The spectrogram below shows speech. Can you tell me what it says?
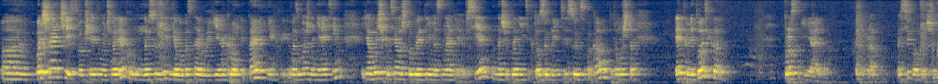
а, большая честь вообще этому человеку. На всю жизнь я бы поставила ей огромный памятник, и, возможно, не один. Я бы очень хотела, чтобы это имя знали все на нашей планете, кто особенно интересуется вокалом, потому что эта методика просто гениальна. Это правда. Спасибо вам большое.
